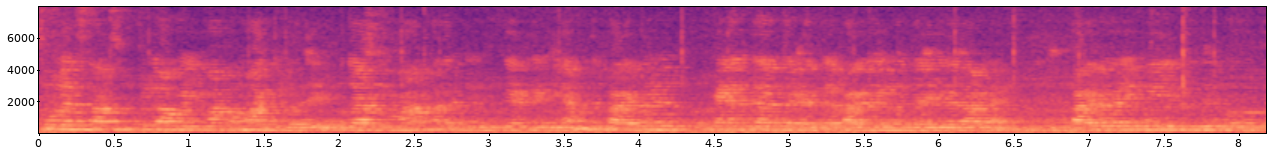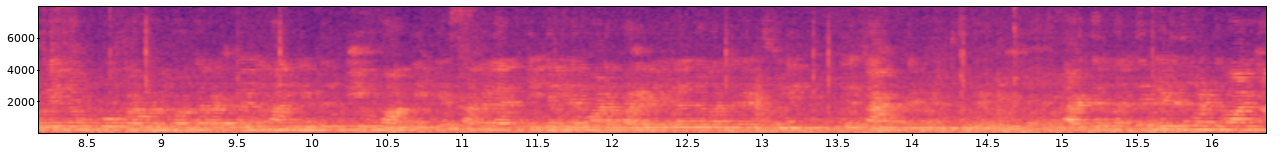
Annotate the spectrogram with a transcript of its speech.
சூழல்சார் சுற்றுலா மையமாக மாற்றுவது. உதாரணமாக அதற்கு கேட்டிருக்கிறேன் இந்த பறவைகள் கிணத்து அந்த இடத்துல பறவைகள் மேலிருந்து ஒரு போக்குவரத்து அங்கிருந்து வியூ வாங்கிட்டு சகல எந்த விதமான பறவைகள் அங்கே வந்து சொல்லி காணப்படுகிறது அடுத்து வந்து எழுதுமட்டுவான்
